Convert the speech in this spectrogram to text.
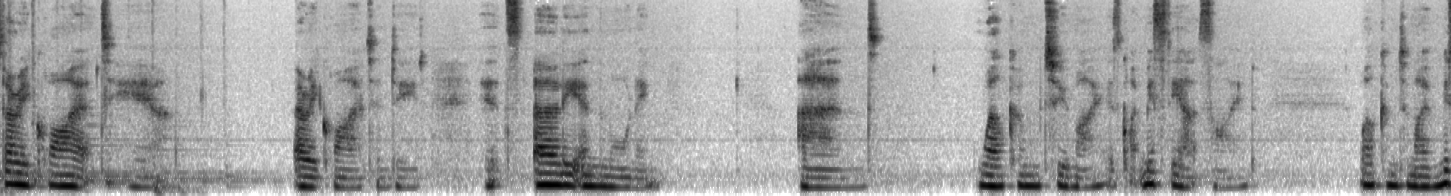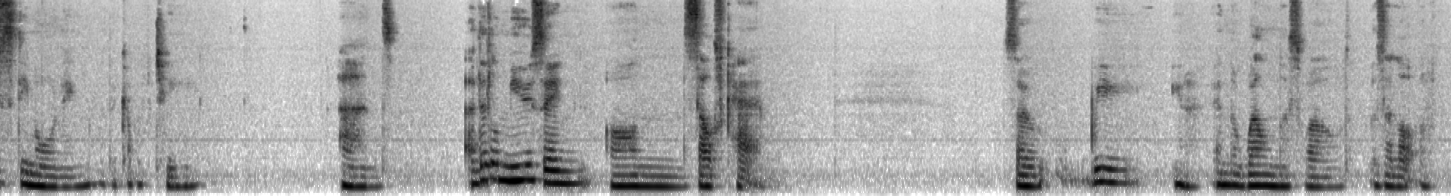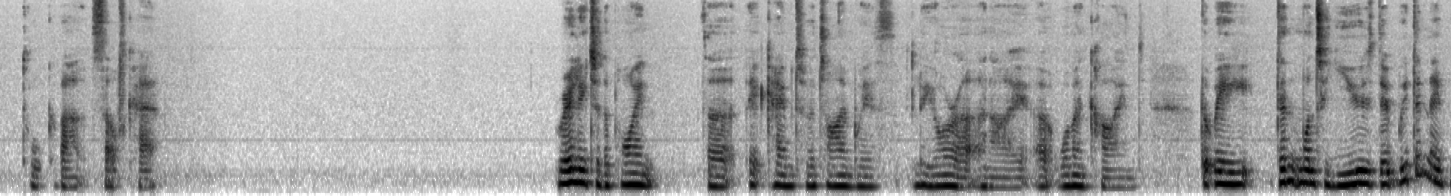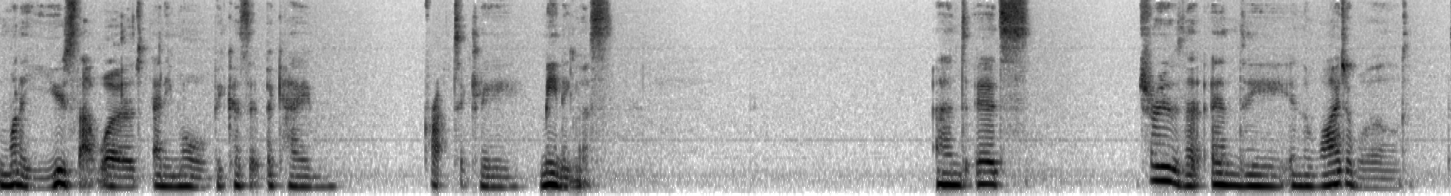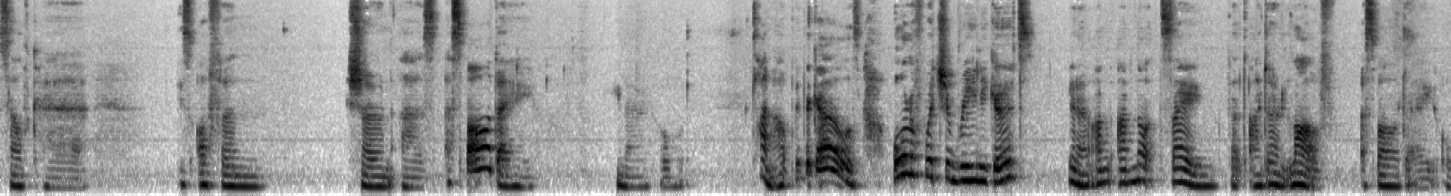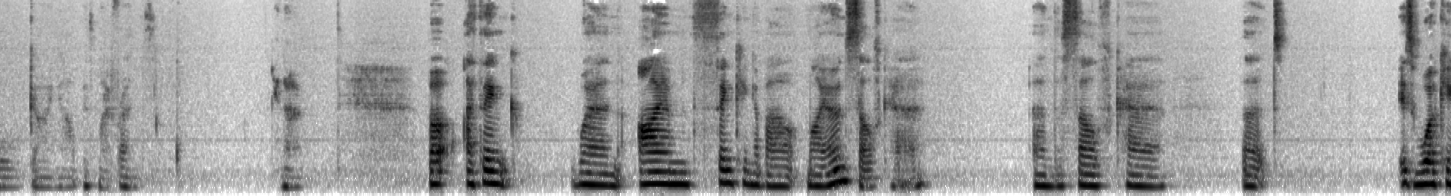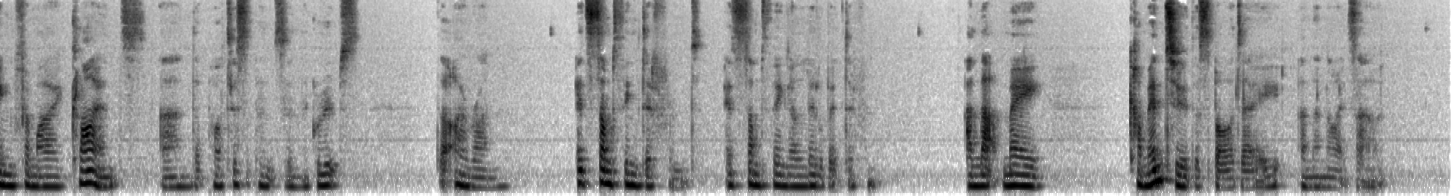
It's very quiet here. Very quiet indeed. It's early in the morning and welcome to my, it's quite misty outside. Welcome to my misty morning with a cup of tea and a little musing on self care. So, we, you know, in the wellness world, there's a lot of talk about self care. Really, to the point that it came to a time with Leora and I at Womankind that we didn't want to use we didn't even want to use that word anymore because it became practically meaningless. And it's true that in the in the wider world, self-care is often shown as a spa day, you know, or time out with the girls, all of which are really good. You know, I'm, I'm not saying that I don't love a spa day or going out with my friends, you know. But I think when I'm thinking about my own self care and the self care that is working for my clients and the participants in the groups that I run. It's something different. It's something a little bit different. And that may come into the spa day and the nights out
